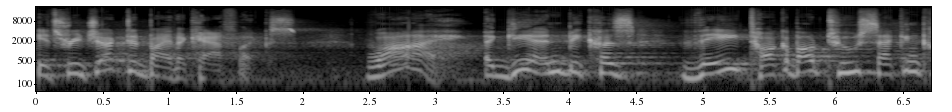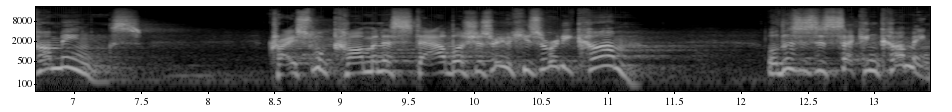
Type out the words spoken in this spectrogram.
it's rejected by the Catholics. Why? Again, because they talk about two second comings. Christ will come and establish his reign. He's already come. Well, this is his second coming.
